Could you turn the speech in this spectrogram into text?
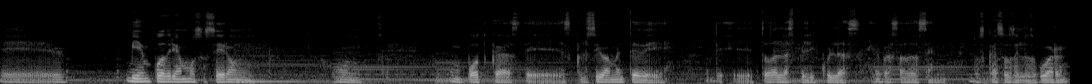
Eh, bien podríamos hacer un, un, podcast exclusivamente de, todas las películas basadas en los casos de los Warren,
